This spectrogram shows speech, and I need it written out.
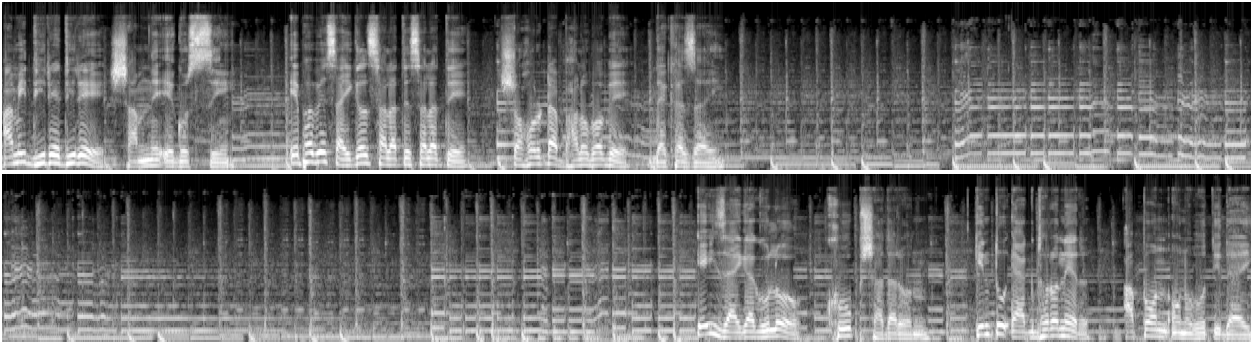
আমি ধীরে ধীরে সামনে এগোচ্ছি। এভাবে সাইকেল চালাতে চালাতে শহরটা ভালোভাবে দেখা যায়। এই জায়গাগুলো খুব সাধারণ কিন্তু এক ধরনের আপন অনুভূতি দেয়।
